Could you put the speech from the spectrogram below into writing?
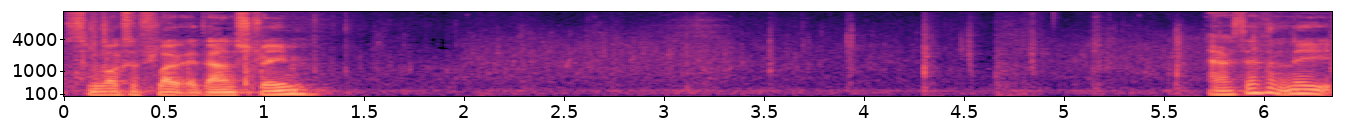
Some logs are floated downstream. There's definitely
